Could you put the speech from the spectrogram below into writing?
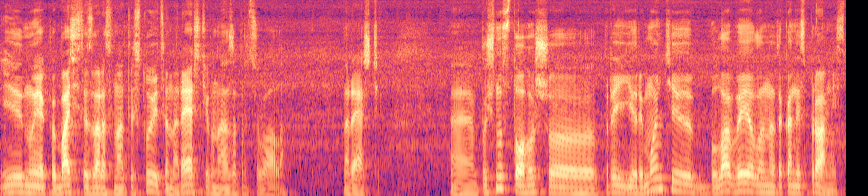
І, ну, як ви бачите, зараз вона тестується, нарешті вона запрацювала. Нарешті. Е, Почну з того, що при її ремонті була виявлена така несправність.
